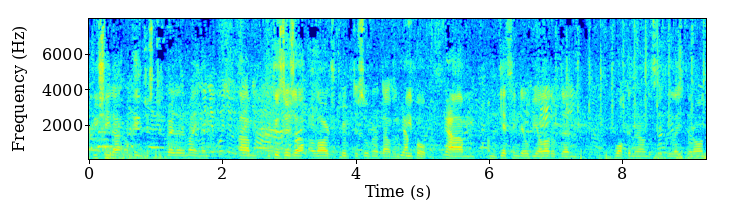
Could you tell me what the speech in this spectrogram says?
appreciate that. Okay, just to bear that in mind. And, um, because there's a, a large group, there's over a thousand Yeah. people. Yeah. Um, I'm guessing there'll be a lot of them walking around the city later on.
